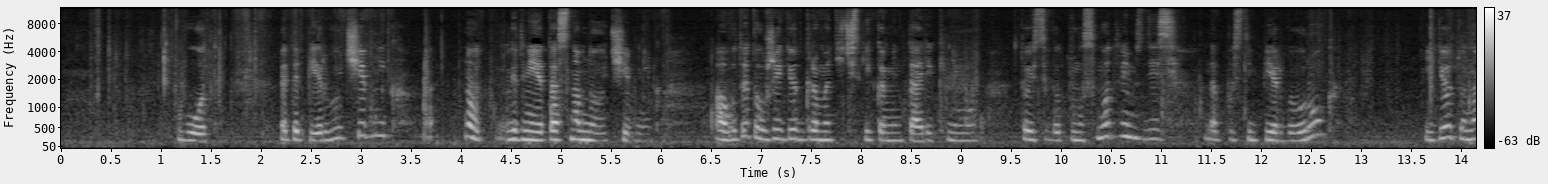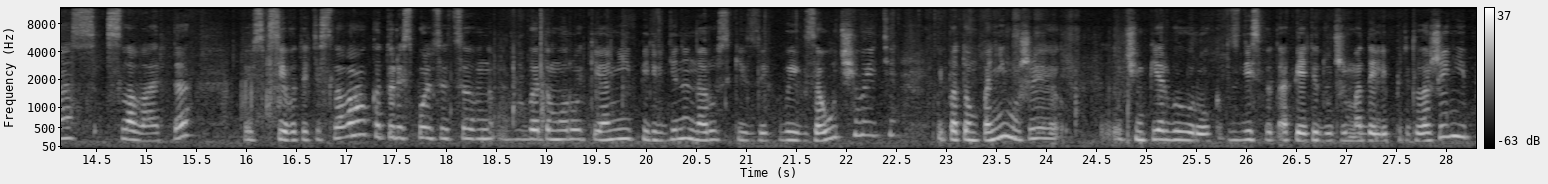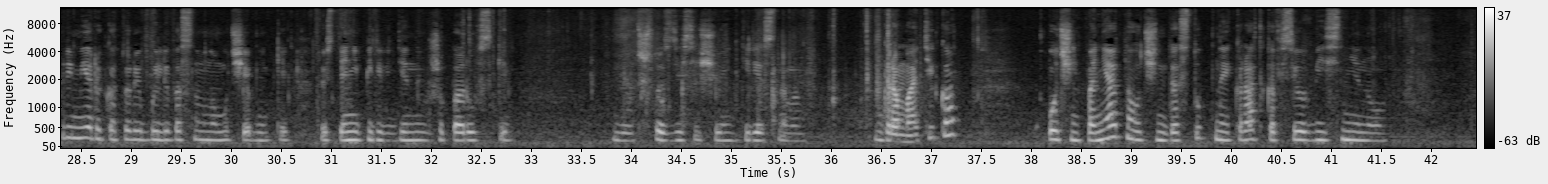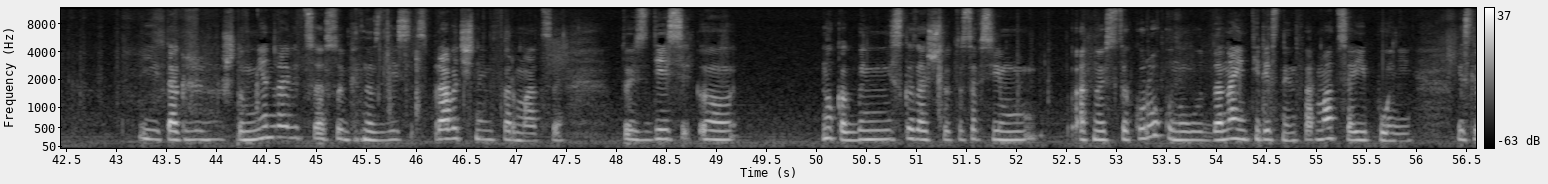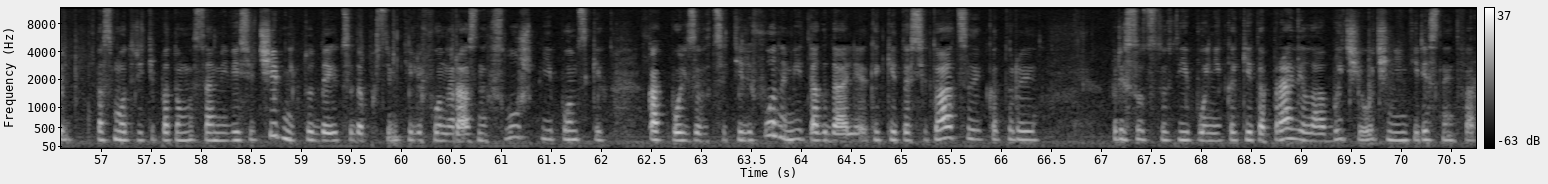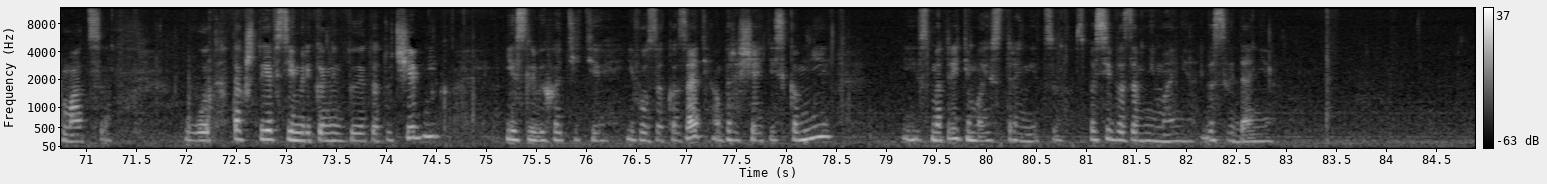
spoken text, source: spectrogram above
Вот. Это первый учебник. Ну, вернее, это основной учебник. А вот это уже идет грамматический комментарий к нему. То есть вот мы смотрим здесь, допустим, первый урок, идет у нас словарь, да? То есть все вот эти слова, которые используются в, этом уроке, они переведены на русский язык. Вы их заучиваете, и потом по ним уже учим первый урок. Здесь вот опять идут же модели предложений, примеры, которые были в основном учебнике. То есть они переведены уже по-русски. Вот что здесь еще интересного. Грамматика очень понятно, очень доступно и кратко все объяснено. И также, что мне нравится, особенно здесь справочная информация. То есть здесь, э, ну, как бы не сказать, что это совсем относится к уроку, но дана интересная информация о Японии. Если посмотрите потом сами весь учебник, тут даются, допустим, телефоны разных служб японских, как пользоваться телефонами и так далее. Какие-то ситуации, которые присутствуют в Японии, какие-то правила, обычаи, очень интересная информация. Вот. Так что я всем рекомендую этот учебник. Если вы хотите его заказать, обращайтесь ко мне и смотрите мою страницу. Спасибо за внимание. До свидания.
